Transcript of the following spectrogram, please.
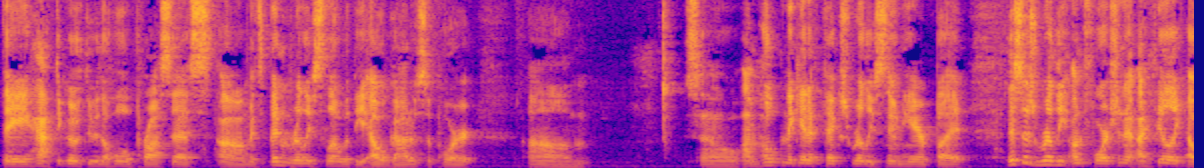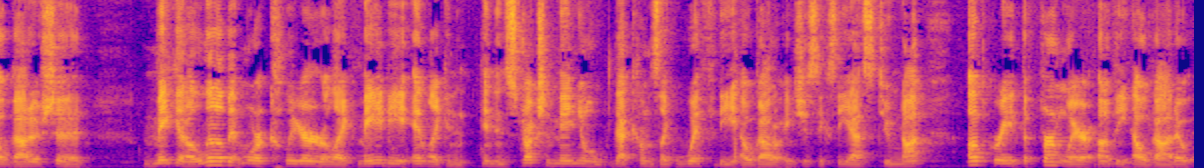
They have to go through the whole process. Um, it's been really slow with the Elgato support. Um, so I'm hoping to get it fixed really soon here, but this is really unfortunate. I feel like Elgato should make it a little bit more clear, like maybe in like an, an instruction manual that comes like with the Elgato HD60S to not upgrade the firmware of the Elgato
